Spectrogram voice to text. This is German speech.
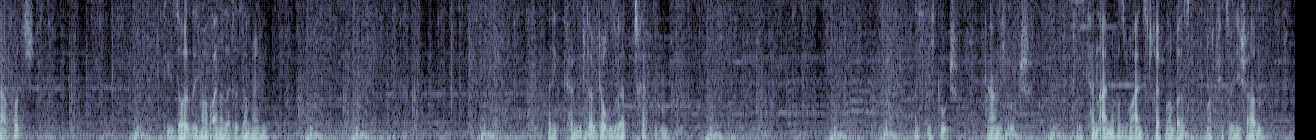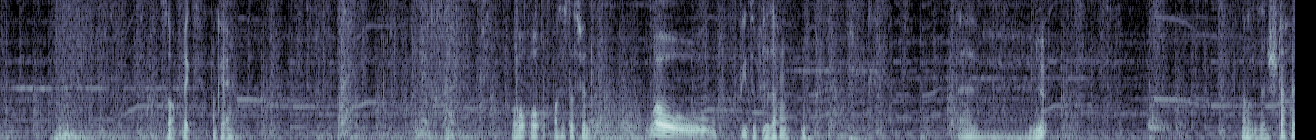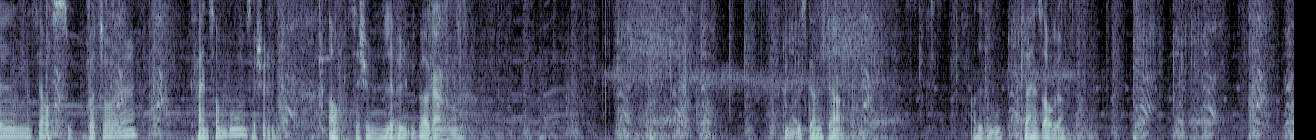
Kaputt. Die sollten sich mal auf einer Seite sammeln. Weil die können mich, glaube ich, da oben sogar treffen. Das ist nicht gut. Gar nicht gut. Also ich kann einmal versuchen einzutreffen, aber das macht viel zu wenig Schaden. So, weg. Okay. Oh, oh, was ist das für ein... Wow, viel zu viele Sachen. äh, nö. Da unten sind Stacheln, ist ja auch super toll. Kein Zombu, sehr schön. Oh, sehr schön, Levelübergang. Du bist gar nicht da. Also du kleines Auge.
